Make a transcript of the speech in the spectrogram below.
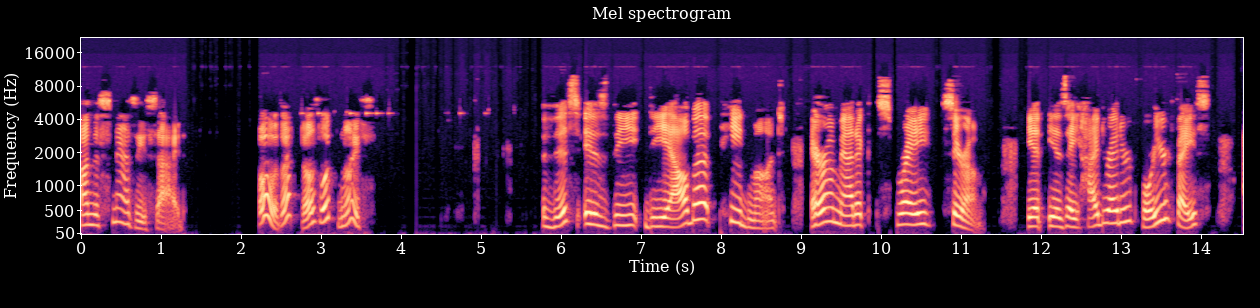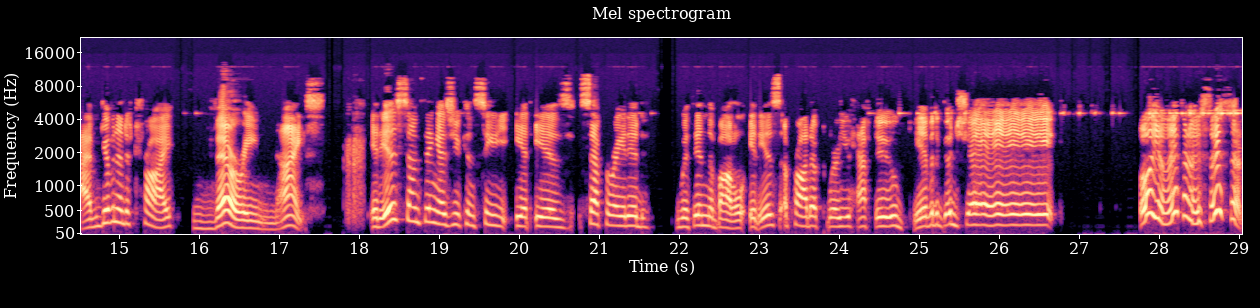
on the snazzy side. Oh, that does look nice. This is the D'Alba Piedmont Aromatic Spray Serum. It is a hydrator for your face. I've given it a try. Very nice. It is something, as you can see, it is separated within the bottle. It is a product where you have to give it a good shake. Oh, you're making me seasick.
